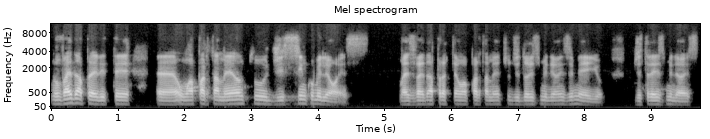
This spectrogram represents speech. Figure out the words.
Não vai dar para ele ter é, um apartamento de 5 milhões, mas vai dar para ter um apartamento de 2 milhões e meio, de 3 milhões.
